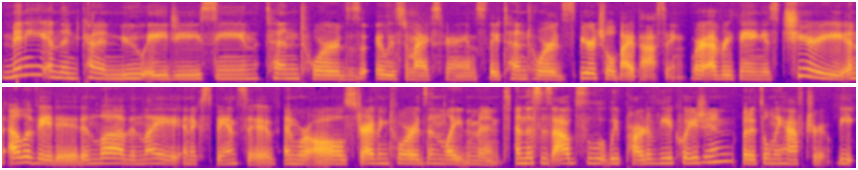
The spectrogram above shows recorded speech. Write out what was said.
Many in the kind of new agey scene tend towards, at least in my experience, they tend towards spiritual bypassing, where everything is cheery and elevated and love and light and expansive, and we're all striving towards enlightenment. And this is absolutely part of the equation, but it's only half true. The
